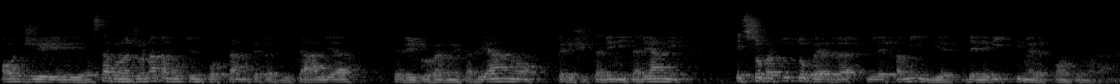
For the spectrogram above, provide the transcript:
Oggi è stata una giornata molto importante per l'Italia, per il governo italiano, per i cittadini italiani e soprattutto per le famiglie delle vittime del Ponte Morandi.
